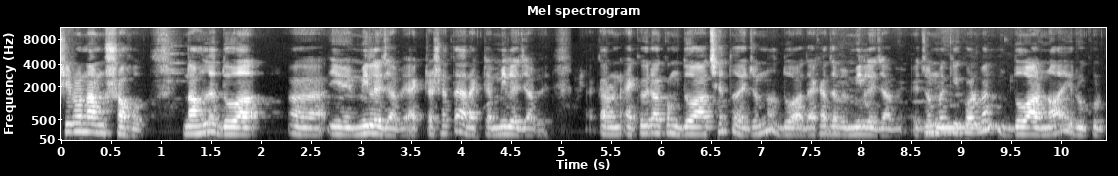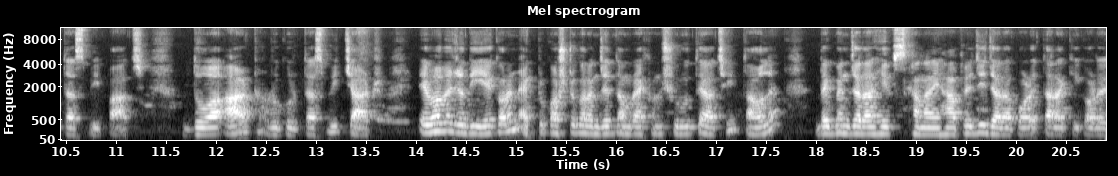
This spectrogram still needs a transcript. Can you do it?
শিরোনাম সহ। না হলে দোয়া ইয়ে মিলে যাবে, একটার সাথে আর একটা মিলে যাবে। কারণ একই রকম দোয়া আছে তো এই জন্য দোয়া দেখা যাবে মিলে যাবে। এজন্য কি করবেন? দোয়া নয় রুকুর তাসবি পাঁচ। দোয়া আট রুকুর তাসবি চার। এভাবে যদি ইয়ে করেন একটু কষ্ট করেন যেহেতু আমরা এখন শুরুতে আছি তাহলে দেখবেন যারা হিপস খানায় হাফেজি যারা পড়ে তারা কি করে?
